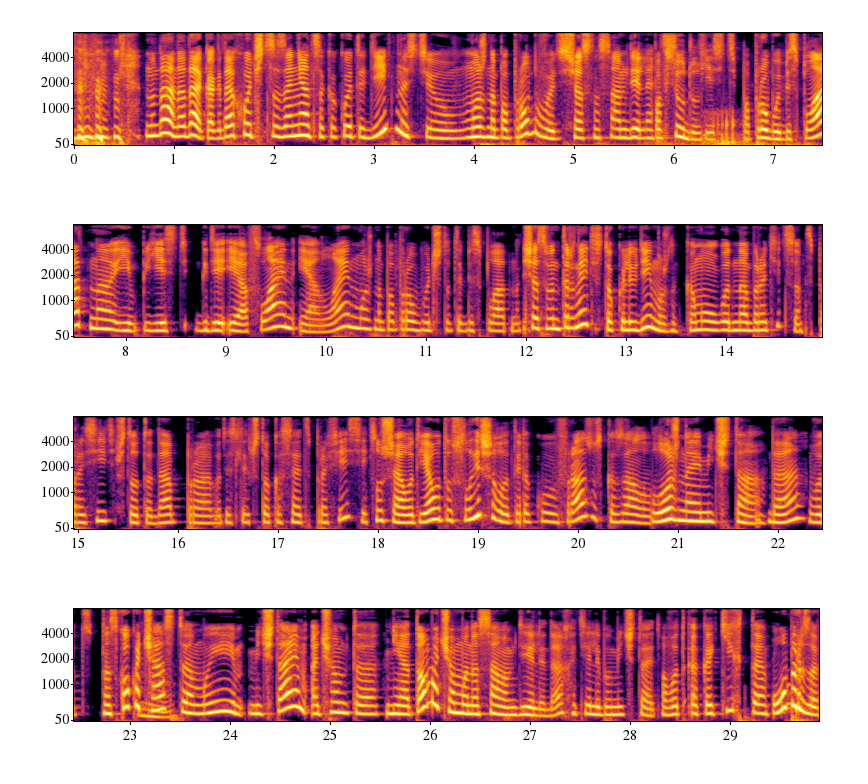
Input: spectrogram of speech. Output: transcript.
Ну да, да, да, когда хочется заняться какой-то деятельностью, можно попробовать. Сейчас на самом деле повсюду есть попробуй бесплатно, и есть где и офлайн, и онлайн можно попробовать что-то бесплатно. Сейчас в интернете столько людей, можно к кому угодно обратиться, спросить что-то, да, про вот если что касается профессии. Слушай, а вот я вот услышала, ты такую фразу сказала, ложная мечта, да? Вот насколько часто мы мечтаем о чем-то не о том, о чем мы на самом деле, да, хотели бы мечтать, а вот о каких-то образах,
